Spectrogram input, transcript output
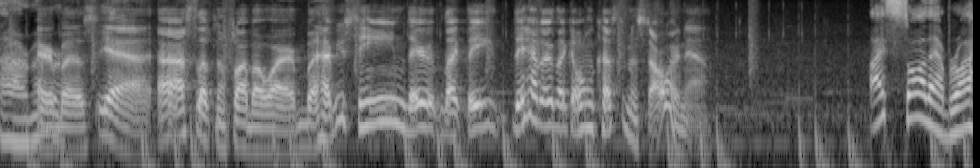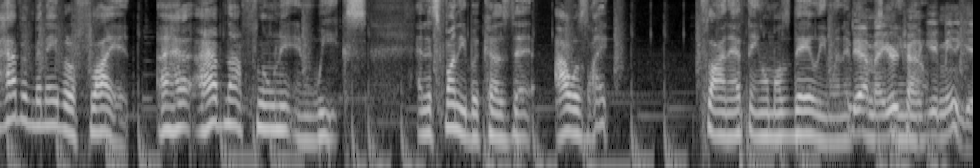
I remember. Airbus. Yeah, I I slept on fly by wire. But have you seen? They're like they they have their like own custom installer now. I saw that, bro. I haven't been able to fly it. I ha- I have not flown it in weeks, and it's funny because that I was like flying that thing almost daily when it. Yeah, man, you're trying out. to get me to get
